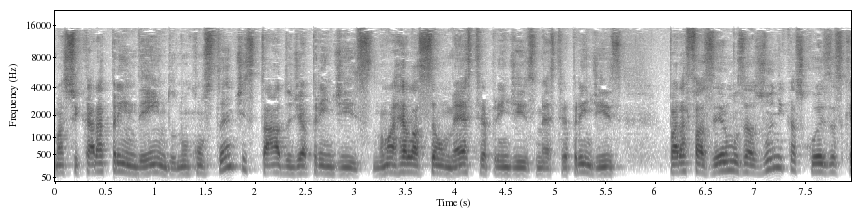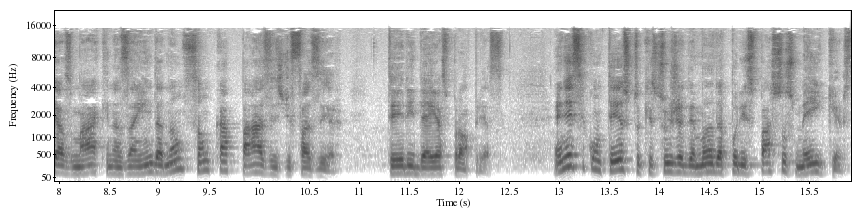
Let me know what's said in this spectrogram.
mas ficar aprendendo num constante estado de aprendiz, numa relação mestre-aprendiz, mestre-aprendiz, para fazermos as únicas coisas que as máquinas ainda não são capazes de fazer: ter ideias próprias. É nesse contexto que surge a demanda por espaços makers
